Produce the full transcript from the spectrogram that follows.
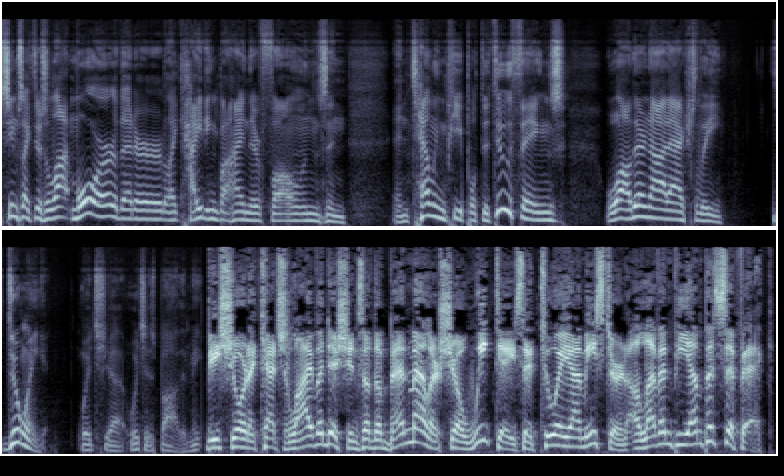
seems like there's a lot more that are like hiding behind their phones and and telling people to do things while they're not actually doing it which uh, which has bothered me. Be sure to catch live editions of the Ben Maller Show weekdays at 2 a.m. Eastern, 11 p.m. Pacific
